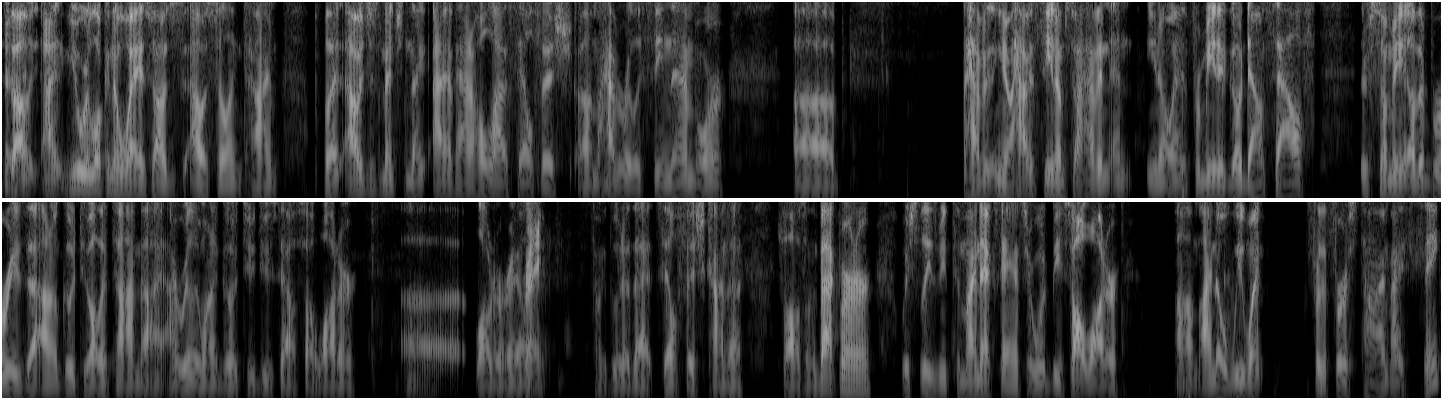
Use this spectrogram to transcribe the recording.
so I, I, you were looking away, so I was just I was filling time. But I would just mention like I have had a whole lot of sailfish. Um, I haven't really seen them or uh, haven't you know haven't seen them, so I haven't. And you know, and for me to go down south, there's so many other breweries that I don't go to all the time that I, I really want to go to. Due South Saltwater, uh, Lauderdale, right. Funky Buddha. That sailfish kind of falls on the back burner, which leads me to my next answer would be saltwater. Um, I know we went for the first time. I think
